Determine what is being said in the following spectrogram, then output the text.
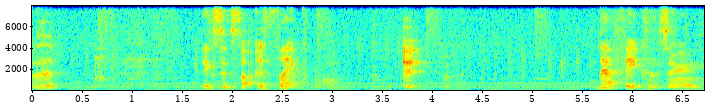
uh, it's exa- it's like uh, that fake concern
